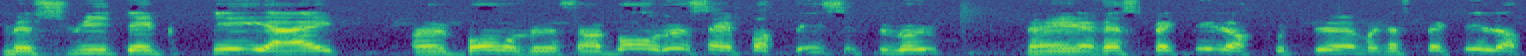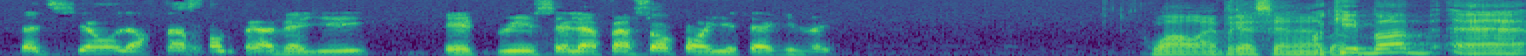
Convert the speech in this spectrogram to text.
Je me suis impliqué à être un bon russe. Un bon russe importé, si tu veux, mais respecter leurs coutumes, respecter leurs traditions, leur façon de travailler. Et puis, c'est la façon qu'on y est arrivé. Wow, impressionnant. OK, Bob, euh,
